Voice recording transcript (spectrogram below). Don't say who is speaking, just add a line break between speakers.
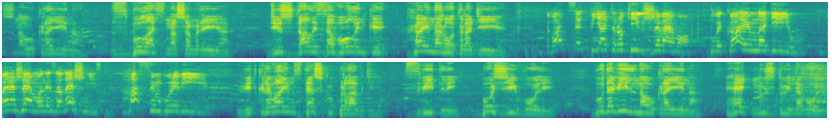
Незалежна Україна, збулась наша мрія, діждалися воленьки, хай народ радіє.
25 років живемо, плекаєм надію, бережемо незалежність, гасим буревії.
Відкриваєм стежку правді, світлій, Божій волі. Буде вільна Україна, геть нужду й неволю.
